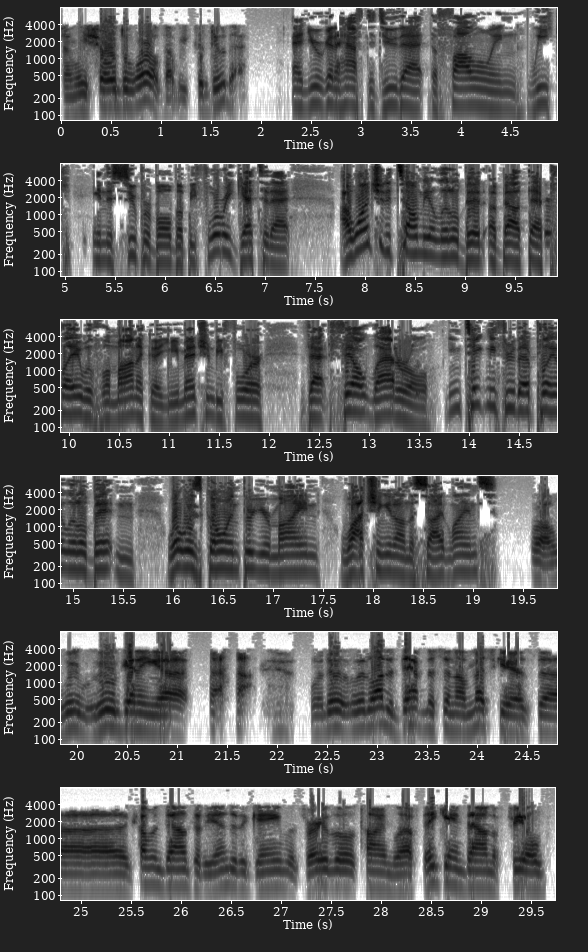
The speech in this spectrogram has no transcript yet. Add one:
And we showed the world that we could do that. And you were going to have to do that the following week in the Super Bowl. But before we get to that, I want you to tell me a little bit about that play with LaMonica. You mentioned before that failed lateral. Can you take me through that play a little bit and what was going through your mind watching it on the sidelines? Well, we, we were getting uh, with, a lot of dampness in our mess gears uh, coming down to the end of the game with very little time left. They came down the field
